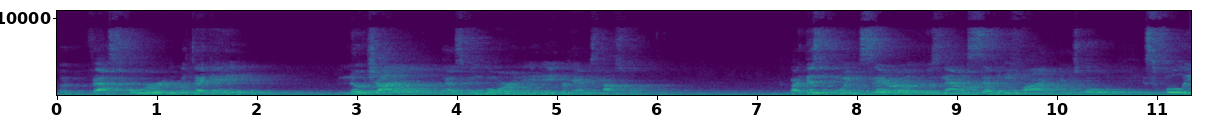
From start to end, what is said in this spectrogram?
But fast forward a decade, no child has been born in Abraham's household. By this point, Sarah, who is now 75 years old, is fully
